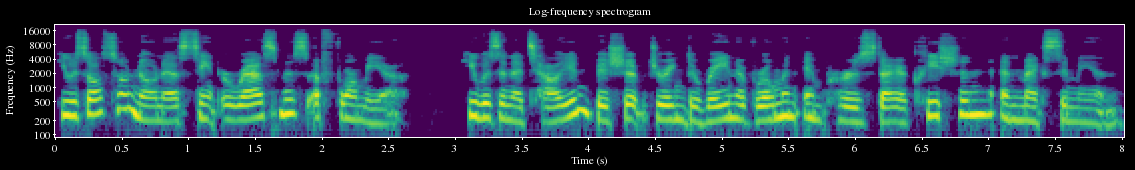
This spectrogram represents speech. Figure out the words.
He was also known as Saint Erasmus of Formia. He was an Italian bishop during the reign of Roman emperors Diocletian and Maximian.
